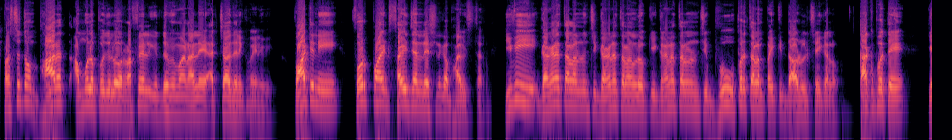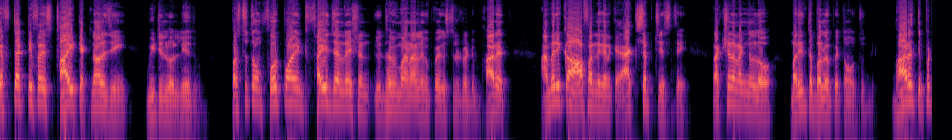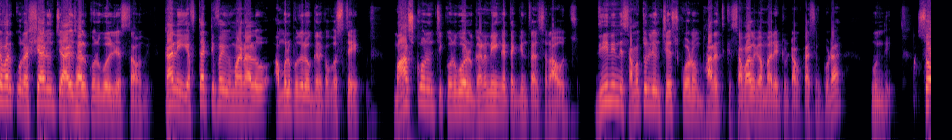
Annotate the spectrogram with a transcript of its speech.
ప్రస్తుతం భారత్ అమ్ముల పొదిలో రఫేల్ యుద్ధ విమానాలే అత్యాధునికమైనవి. వాటిని ఫోర్ పాయింట్ ఫైవ్ జనరేషన్గా భావిస్తారు. ఇవి గగనతలం నుంచి గగనతలంలోకి గగనతలం నుంచి భూ ఉపరితలంపైకి దాడులు చేయగలవు. కాకపోతే ఎఫ్ థర్టీ ఫైవ్ స్థాయి టెక్నాలజీ వీటిల్లో లేదు. ప్రస్తుతం ఫోర్ పాయింట్ ఫైవ్ జనరేషన్ యుద్ధ విమానాలను ఉపయోగిస్తున్నటువంటి భారత్ అమెరికా ఆఫర్ని కనుక యాక్సెప్ట్ చేస్తే రక్షణ రంగంలో మరింత బలోపేతం అవుతుంది. భారత్ ఇప్పటి వరకు రష్యా నుంచి ఆయుధాలు కొనుగోలు చేస్తూ ఉంది. కానీ ఎఫ్ థర్టీ ఫైవ్ విమానాలు అమలు పొదిలోకి గనక వస్తే మాస్కో నుంచి కొనుగోలు గణనీయంగా తగ్గించాల్సి రావచ్చు. దీనిని సమతుల్యం చేసుకోవడం భారత్కి సవాల్గా మారేటువంటి అవకాశం కూడా ఉంది. సో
